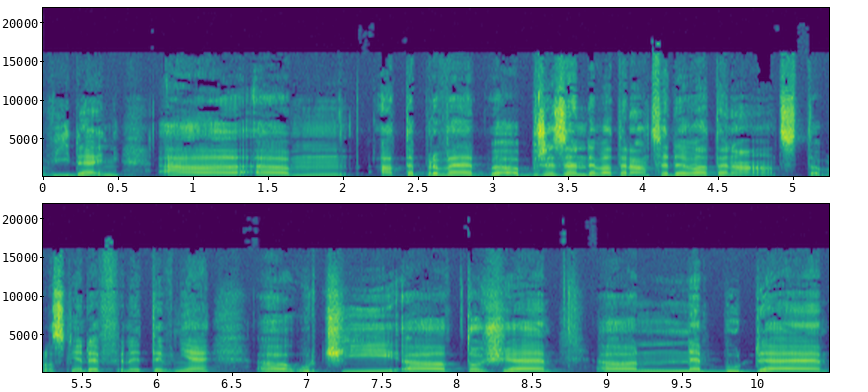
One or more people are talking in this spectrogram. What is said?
Vídeň. A, a teprve březen 1919 vlastně definitivně definitivně eh, určí eh, to, že eh, nebude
